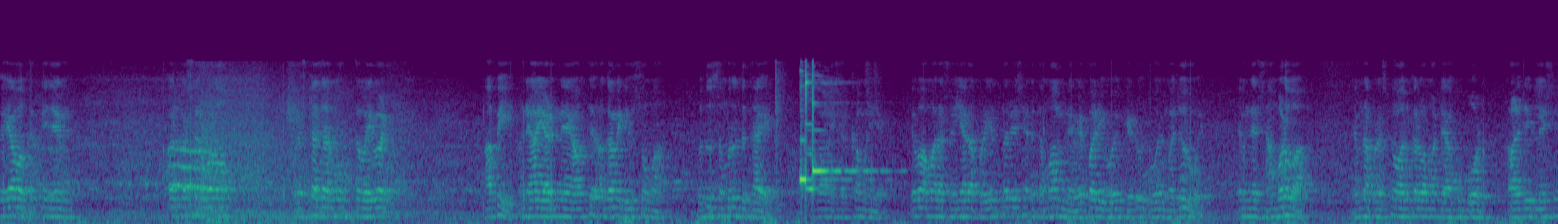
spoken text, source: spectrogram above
ગયા વખતની જેમ કરકસરવાળો ભ્રષ્ટાચાર મુક્ત વહીવટ આપી અને આ યાર્ડને આવતે આગામી દિવસોમાં વધુ સમૃદ્ધ થાય. સરખામણીએ એવા અમારા સહિયારા પ્રયત્ન રહેશે અને તમામને વેપારી હોય, ખેડૂત હોય, મજૂર હોય, એમને સાંભળવા, એમના પ્રશ્નો હલ કરવા માટે આખું બોર્ડ કાળજી લેશે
